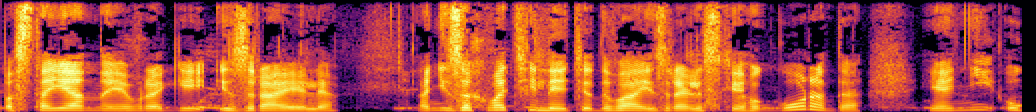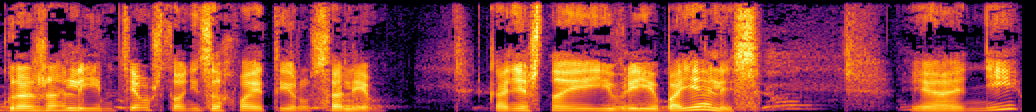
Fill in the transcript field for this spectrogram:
постоянные враги Израиля. Они захватили эти два израильских города, и они угрожали им тем, что они захватят Иерусалим. Конечно, евреи боялись, и они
